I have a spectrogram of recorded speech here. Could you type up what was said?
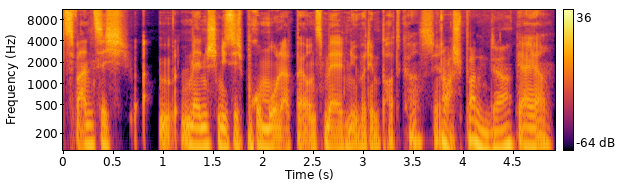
20 Menschen, die sich pro Monat bei uns melden über den Podcast. Ja, Ach, spannend, ja. ja. ja.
